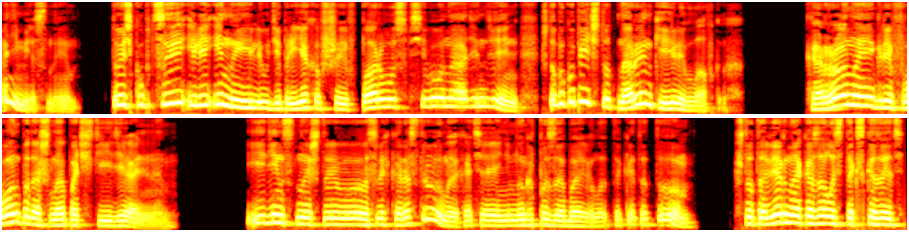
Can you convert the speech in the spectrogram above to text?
а не местные. То есть купцы или иные люди, приехавшие в Парвус всего на один день, чтобы купить что-то на рынке или в лавках. Корона и Грифон подошла почти идеально. Единственное, что его слегка расстроило, хотя и немного позабавило, так это то, что таверна оказалась, так сказать,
